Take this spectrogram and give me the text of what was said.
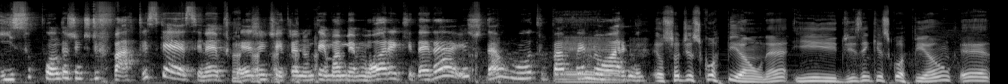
Isso quando a gente de fato esquece, né? Porque a gente entra num tema memória que dá, ah, isso dá um outro papo é, enorme. Eu sou de escorpião, né? E dizem que escorpião é,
